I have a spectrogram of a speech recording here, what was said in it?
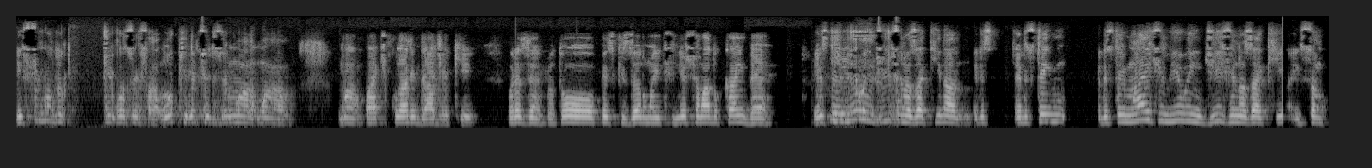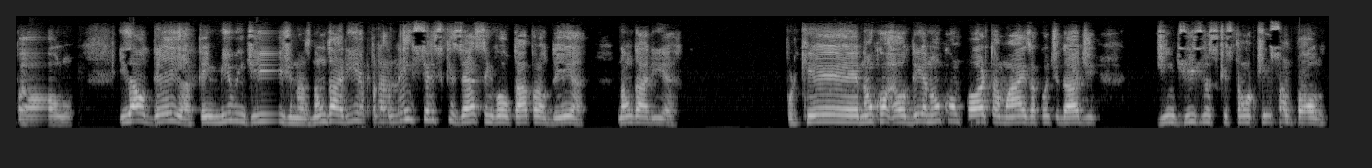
Em cima do que você falou, queria te dizer uma, uma, uma particularidade aqui. Por exemplo, eu estou pesquisando uma etnia chamada Caimbé. Eles têm mil indígenas aqui, na, eles, eles, têm, eles têm mais de mil indígenas aqui em São Paulo. E a aldeia tem mil indígenas, não daria para, nem se eles quisessem voltar para a aldeia, não daria. Porque não, a aldeia não comporta mais a quantidade de indígenas que estão aqui em São Paulo.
